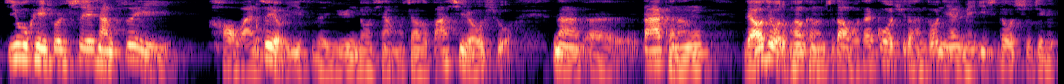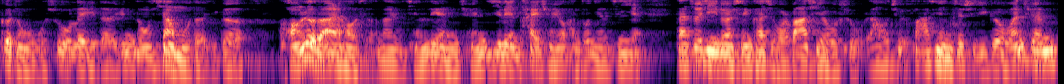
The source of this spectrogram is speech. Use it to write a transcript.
几乎可以说是世界上最好玩、最有意思的一个运动项目，叫做巴西柔术。那呃，大家可能了解我的朋友可能知道，我在过去的很多年里面一直都是这个各种武术类的运动项目的一个狂热的爱好者。那以前练拳击、练泰拳有很多年的经验，但最近一段时间开始玩巴西柔术，然后却发现这是一个完全。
